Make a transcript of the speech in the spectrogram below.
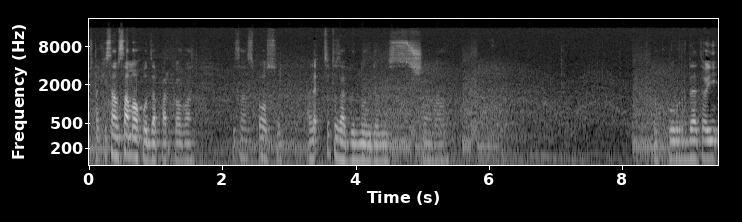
w taki sam samochód zaparkować. W taki sam sposób. Ale co to za gnój do mnie strzelał? No kurde, to i...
